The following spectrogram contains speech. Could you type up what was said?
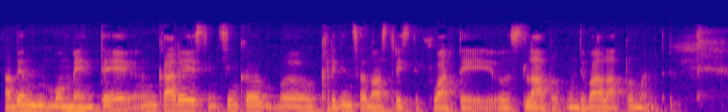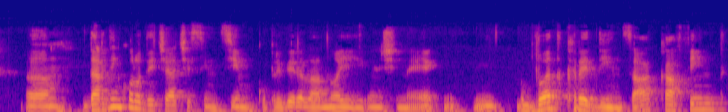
Avem momente în care simțim că uh, credința noastră este foarte uh, slabă, undeva la pământ. Uh, dar dincolo de ceea ce simțim cu privire la noi înșine, văd credința ca fiind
